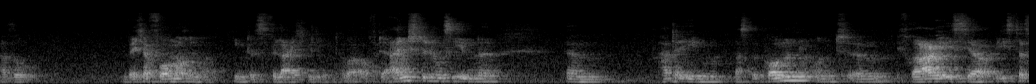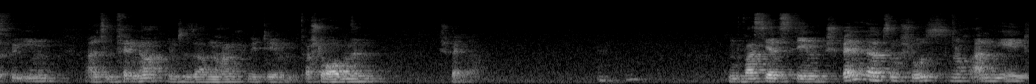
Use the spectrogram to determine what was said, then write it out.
Also in welcher Form auch immer ihm das vielleicht gelingt. Aber auf der Einstellungsebene ähm, hat er eben was bekommen und ähm, die Frage ist ja, wie ist das für ihn als Empfänger im Zusammenhang mit dem verstorbenen Spender. Mhm. Und was jetzt den Spender zum Schluss noch angeht,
